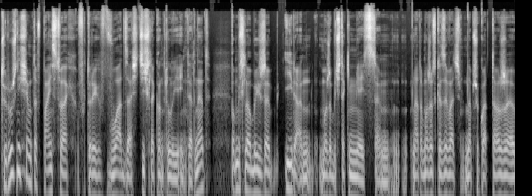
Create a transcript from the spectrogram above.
Czy różni się to w państwach, w których władza ściśle kontroluje internet? Pomyślałbyś, że Iran może być takim miejscem. Na to może wskazywać na przykład to, że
